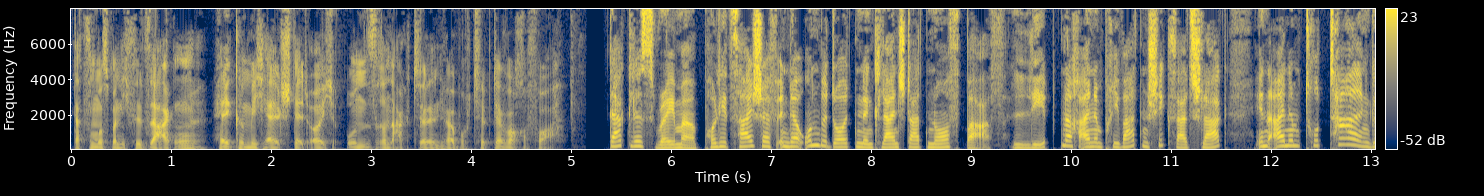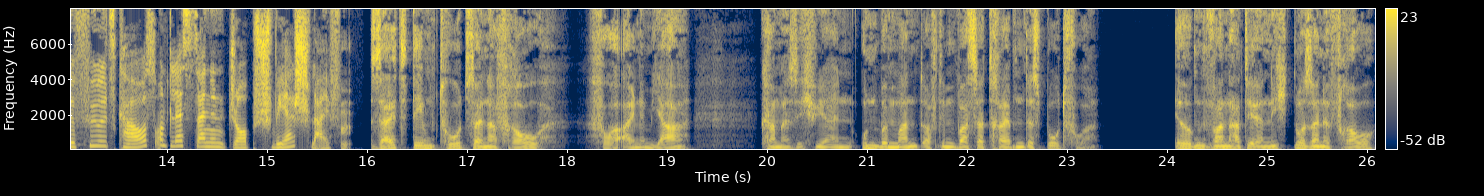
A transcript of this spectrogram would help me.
Dazu muss man nicht viel sagen. Helke Michael stellt euch unseren aktuellen Hörbuchtipp der Woche vor. Douglas Raymer, Polizeichef in der unbedeutenden Kleinstadt North Bath, lebt nach einem privaten Schicksalsschlag in einem totalen Gefühlschaos und lässt seinen Job schwer schleifen. Seit dem Tod seiner Frau vor einem Jahr kam er sich wie ein unbemannt auf dem Wasser treibendes Boot vor. Irgendwann hatte er nicht nur seine Frau,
